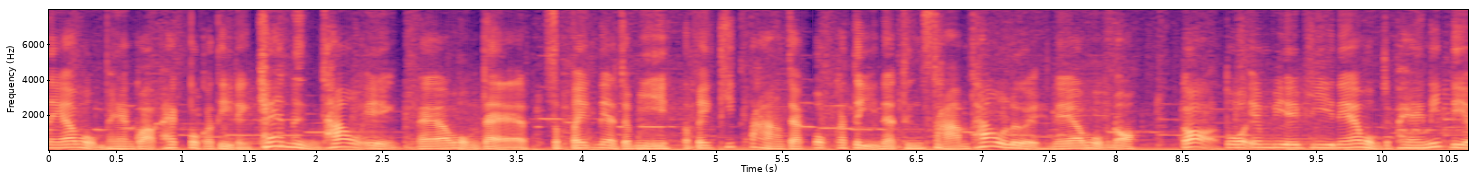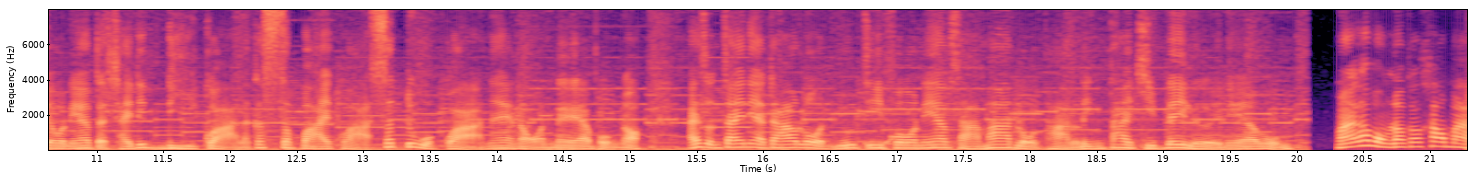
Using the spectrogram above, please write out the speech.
นะครับผมแพงกว่าแพ็กปกติเนี่ยแค่ 1 เท่าเองนะครับผมแต่สเปคเนี่ยจะมีสเปคที่ต่างจากปกติเนี่ยถึง 3 เท่าเลยนะครับผมเนาะก็ตัว MVIP เนี่ยผมจะแพงนิดเดียวนะครับแต่ใช้ได้ดีกว่าแล้วก็สบายกว่าสะดวกกว่าแน่นอนนะครับผมเนาะใครสนใจเนี่ยดาวน์โหลด UG Phone นะครับสามารถโหลดผ่านลิงก์ใต้คลิปได้เลยนะครับผมมาครับผมเราก็เข้ามา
